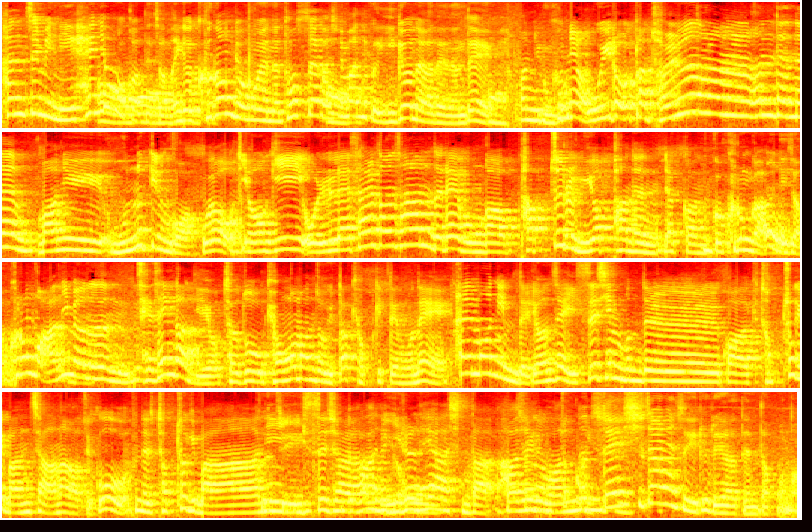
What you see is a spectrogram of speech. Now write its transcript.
한지민이 해녀가 어. 되잖아. 그러니까 그런 경우에는 텃세가 어. 심하니까 이겨내야 되는데 아니 이런 거? 그냥 오히려 약간 젊은 사람한테는 많이 못 느끼는 것 같고요. 여기 원래 살던 사람들의 뭔가 밥줄을 위협하는 약간 그러니까 그런 거 아니잖아. 어, 그런 거 아니면은 제 생각이에요. 저도 경험한 적이 딱히 없기 때문에 할머 님들 연세 있으신 분들과 접촉이 많지 않아가지고 근데 접촉이 많이 그치. 있으셔야 하는 일을 어, 해야 하신다. 만약에 왔는데. 시장에서 일을 해야 된다거나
